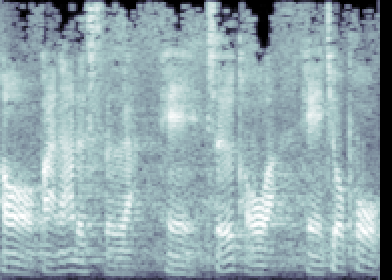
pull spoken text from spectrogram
哦把他的舌啊哎舌头啊哎就破，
